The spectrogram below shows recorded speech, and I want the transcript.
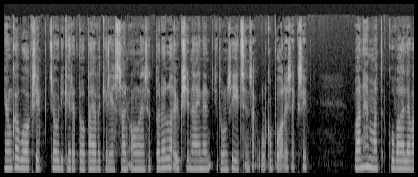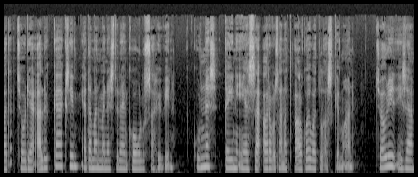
jonka vuoksi Jody kertoo päiväkirjassaan ollensa todella yksinäinen ja tunsi itsensä ulkopuoliseksi. Vanhemmat kuvailevat Jodya älykkääksi ja tämän menestyneen koulussa hyvin, kunnes teini-iässä arvosanat alkoivat laskemaan. Jodin isä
